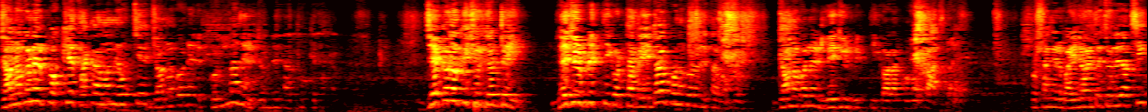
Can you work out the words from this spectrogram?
জনগণের পক্ষে থাকা মানে হচ্ছে জনগণের কল্যাণের জন্য তার পক্ষে থাকা। যে কোনো কিছুর জন্যই লেজুর বৃত্তি করতে হবে, এটাও কোনো কোনো নেতা বলছে। জনগণের লেজুর বৃত্তি করা কোনো কাজ নয়। প্রসঙ্গের বাইরে হয়তো চলে যাচ্ছি।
